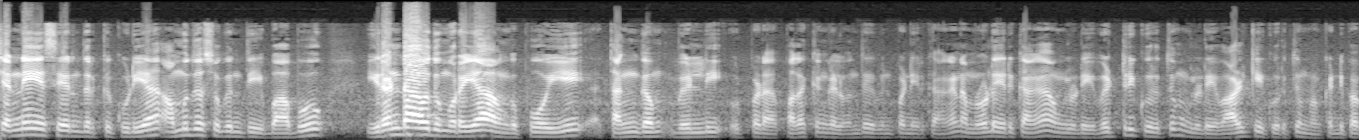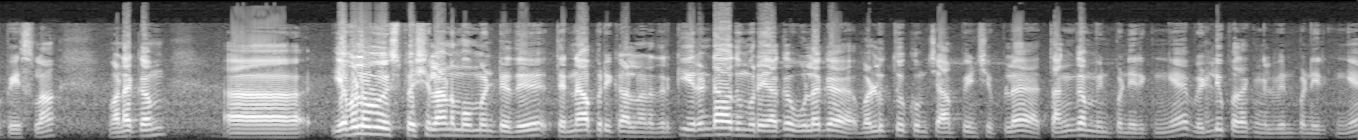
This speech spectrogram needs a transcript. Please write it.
சென்னையை சேர்ந்திருக்கக்கூடிய அமுத சுகந்தி பாபு இரண்டாவது முறையாக அவங்க போய் தங்கம் வெள்ளி உட்பட பதக்கங்கள் வந்து வின் பண்ணியிருக்காங்க. நம்மளோட இருக்காங்க. அவங்களுடைய வெற்றி குறித்தும் உங்களுடைய வாழ்க்கை குறித்தும் நம்ம கண்டிப்பாக பேசலாம். வணக்கம். எவ்வளவு ஸ்பெஷலான மூமெண்ட் இது. தென்னாப்பிரிக்காவில் நடந்திருக்கு. இரண்டாவது முறையாக உலக வலுத்தூக்கும் சாம்பியன்ஷிப்பில் தங்கம் வின் பண்ணியிருக்கீங்க வெள்ளி பதக்கங்கள் வின் பண்ணியிருக்கீங்க.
